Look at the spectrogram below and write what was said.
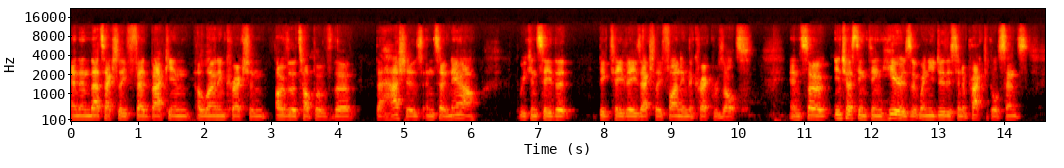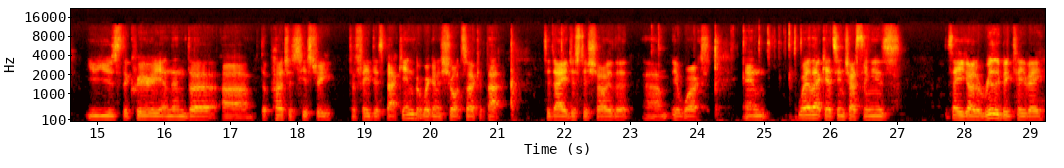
And then that's actually fed back in a learning correction over the top of the, the hashes. And so now we can see that big TV is actually finding the correct results. And so interesting thing here is that when you do this in a practical sense, you use the query and then the, uh, the purchase history to feed this back in, but we're going to short circuit that today just to show that um, it works. And where that gets interesting is, say you go to really big TV,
